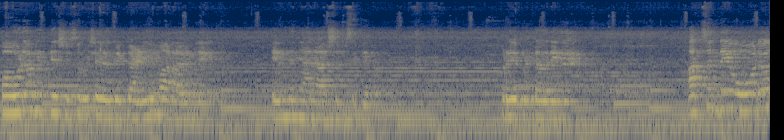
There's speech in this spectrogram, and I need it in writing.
പൗരോഹിത്യ ശുശ്രൂഷകൾക്ക് കഴിയുമാറാകട്ടെ എന്ന് ഞാൻ ആശംസിക്കുന്നു. പ്രിയപ്പെട്ടവരെ അച്ഛന്റെ ഓരോ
